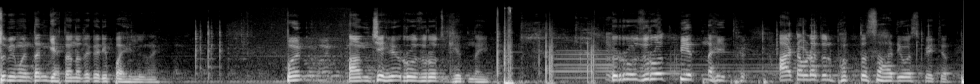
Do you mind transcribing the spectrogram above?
तुम्ही म्हणताना घेताना तर कधी पाहिलं नाही. पण आमचे हे रोज रोज घेत नाहीत. रोज रोज पित नाहीत. आठवड्यातून फक्त सहा दिवस पेतात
